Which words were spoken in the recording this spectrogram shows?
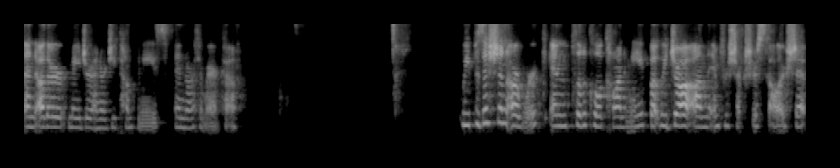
and other major energy companies in North America. We position our work in political economy, but we draw on the infrastructure scholarship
